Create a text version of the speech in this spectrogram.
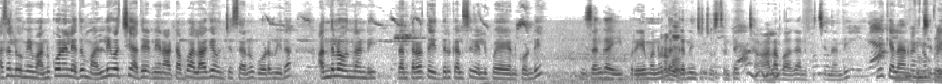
అసలు మేము అనుకోనే లేదు. మళ్ళీ వచ్చి అదే నేను ఆ టబ్బు అలాగే ఉంచేసాను గోడ మీద. అందులో ఉందండి. దాని తర్వాత ఇద్దరు కలిసి వెళ్ళిపోయాయి అనుకోండి. నిజంగా ఈ ప్రేమను దగ్గర నుంచి చూస్తుంటే చాలా బాగా అనిపించిందండి. మీకు ఎలా అనిపించింది?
